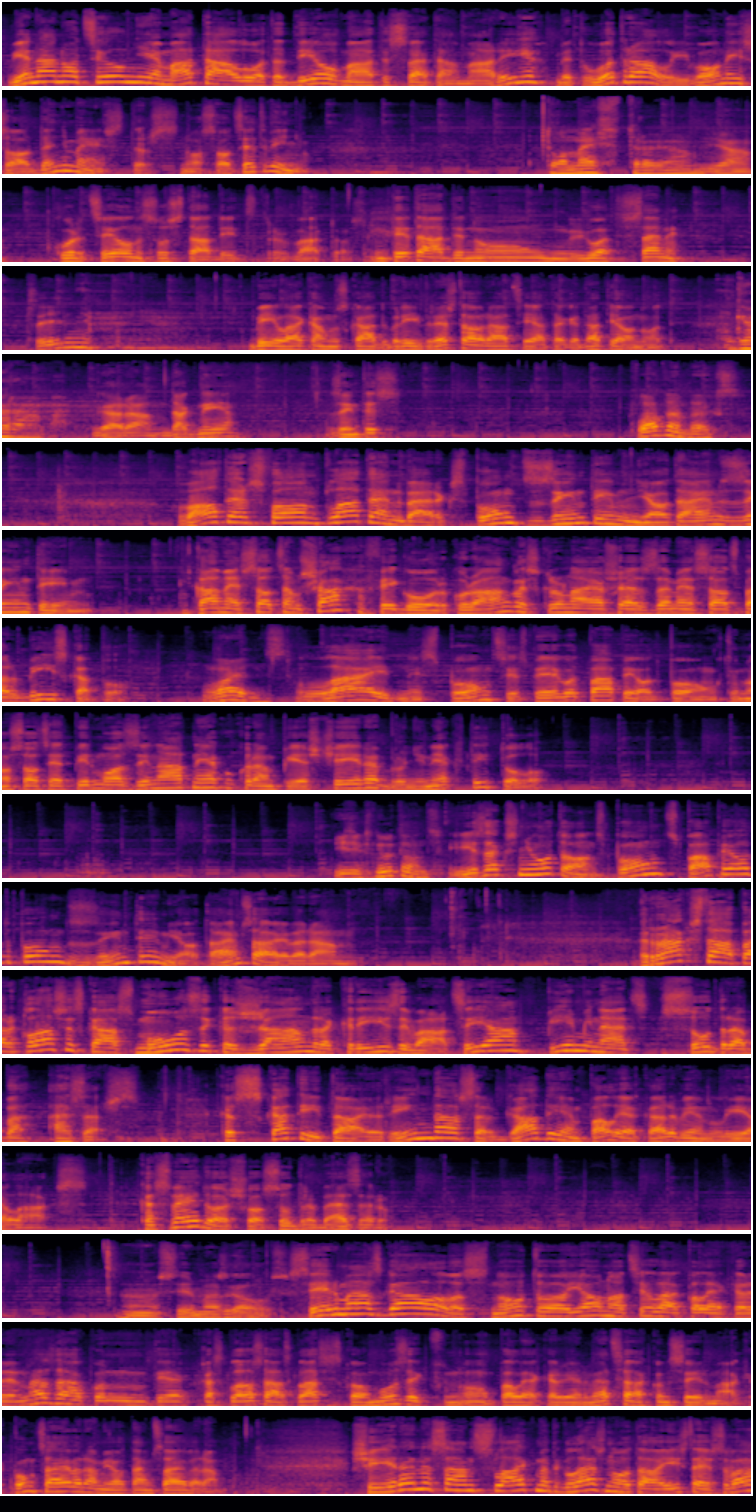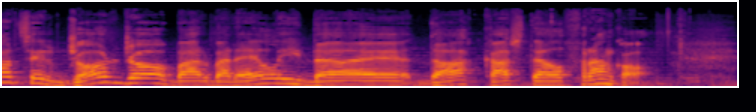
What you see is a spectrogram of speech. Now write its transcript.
Vienā no cilņiem attēlota dievmāte Svētā Marija, bet otrā - Livonijas ordeņa meistars. Nosauciet viņu. To mestru, jā. Jā. Kura cilnis uzstādīts tur vārtos? Un tie tādi nu, ļoti seni ciļņi. Bija laikam uz kādu brīdi restaurācijā, tagad atjaunot Garām. garām. Dagnija, Zintis, Platenbergs. Valters Fon Platenbergs. Punkts Zintim, jautājums Zintim. Kā mēs saucam šaha figūru, kuru angliski runājošajās zemēs sauc par bīskapu? Laidnis. Laidnis punkts, iespējot papildu punktu. Nosauciet pirmo zinātnieku, kuram piešķīra bruņinieka titulu. Izaks Ņūtons. Izaks Ņūtons, punkts, papildu punkts, zintīm, jautājums Aivaram. Rakstā par klasiskās mūzikas žanra krīzi Vācijā pieminēts Sudraba ezers, kas skatītāju rindās ar gadiem paliek arvien lielāks. Kas veido šo sudraba ezeru? Sirmās galvas. Sirmās galvas, nu, to jauno cilvēku paliek ar vien mazāk, un tie, kas klausās klasisko mūziku, nu, paliek ar vien vecāki un sirmāki. Punkts Aivaram, jautājums Aivaram. Šī renesanses laikmeta gleznotāja īstais vārds ir Giorgio Barbarelli da, da Castelfranco.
